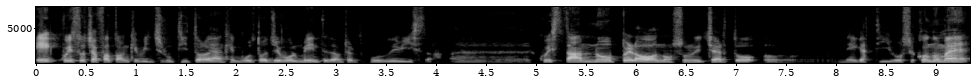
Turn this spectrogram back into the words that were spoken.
e questo ci ha fatto anche vincere un titolo e anche molto agevolmente da un certo punto di vista. Eh, quest'anno però non sono di certo uh, negativo, secondo me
